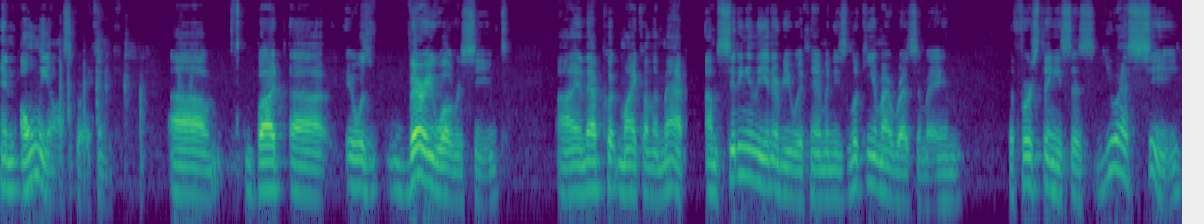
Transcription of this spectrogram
and only Oscar, I think. Um, but uh, it was very well received, uh, and that put Mike on the map. I'm sitting in the interview with him, and he's looking at my resume, and the first thing he says, USC.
